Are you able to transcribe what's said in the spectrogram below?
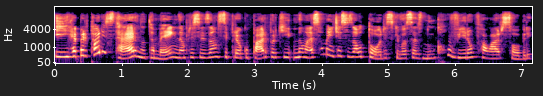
E repertório externo também, não precisam se preocupar, porque não é somente esses autores que vocês nunca ouviram falar sobre,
